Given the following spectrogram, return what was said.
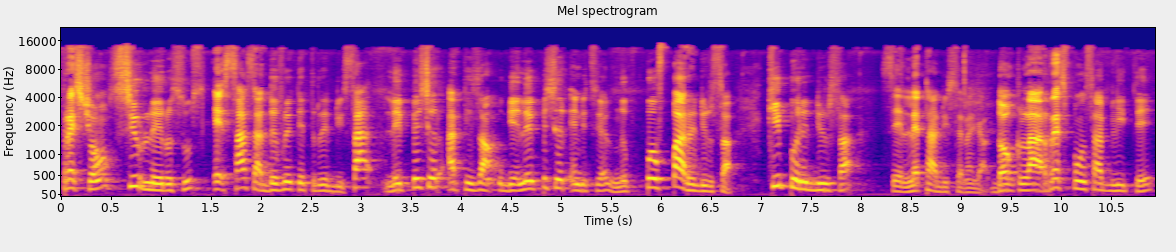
pression sur les ressources, et ça, ça devrait être réduit. Ça, les pêcheurs artisans ou bien les pêcheurs industriels ne peuvent pas réduire ça. Qui peut réduire ça? C'est l'État du Sénégal. Donc la responsabilité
